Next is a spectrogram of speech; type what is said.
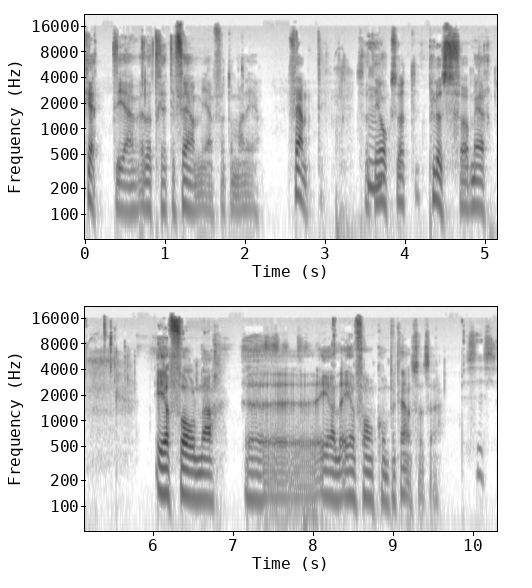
30 eller 35 jämfört om man är 50. Så mm. det är mm. också ett plus för mer erfarna, eh, erfaren kompetens så att säga. Precis.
